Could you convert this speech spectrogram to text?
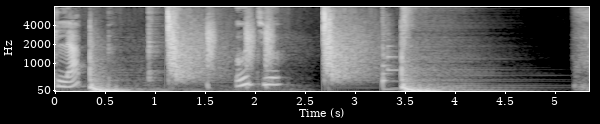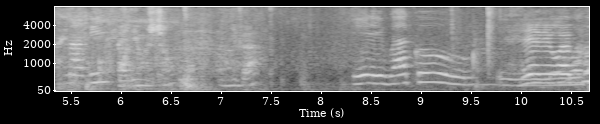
Clap. Audio. Marie. Allez, on chante. On y va les wako. Et les wako.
